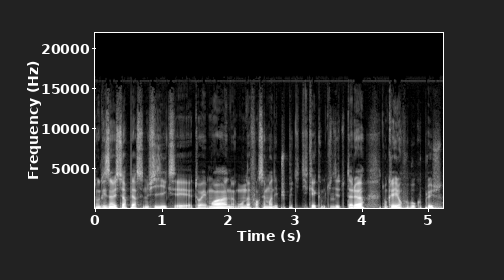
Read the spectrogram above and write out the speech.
Donc les investisseurs personnes physiques, c'est toi et moi. On a forcément des plus petits tickets, comme tu disais tout à l'heure. Donc là, il en faut beaucoup plus.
